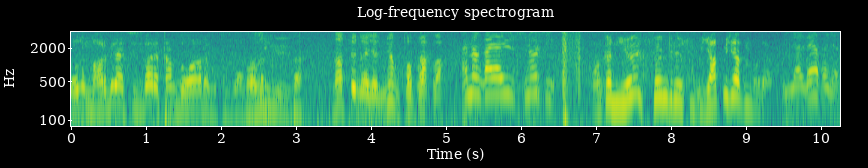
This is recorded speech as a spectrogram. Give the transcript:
Oğlum harbiden siz var ya tam doğa adamısınız lan. Nasıl Oğlum. yiyor? Nasıl söndüreceğiz biliyor musun? Toprakla. Hemen kaya yüzünü örteyim. Kanka niye söndürüyorsun? Yatmayacağız mı burada? İleride yatacağız.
